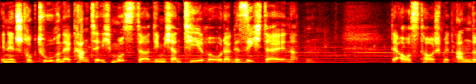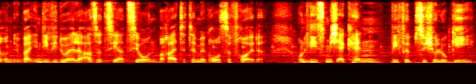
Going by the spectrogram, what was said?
In den Strukturen erkannte ich Muster, die mich an Tiere oder Gesichter erinnerten. Der Austausch mit anderen über individuelle Assoziationen bereitete mir große Freude und ließ mich erkennen, wie viel Psychologie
